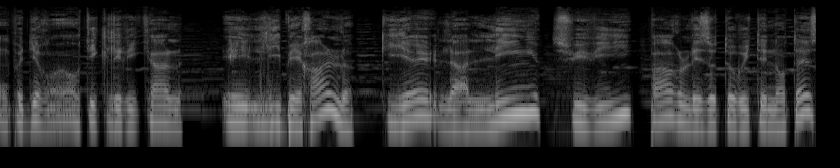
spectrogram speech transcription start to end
on peut dire anticléricale et libérale, qui est la ligne suivie par les autorités nantaises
